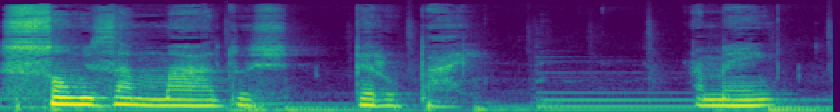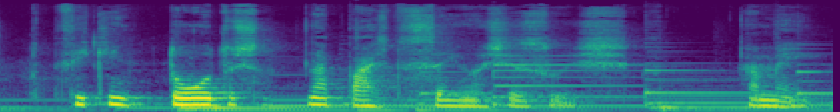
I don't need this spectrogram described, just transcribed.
somos amados pelo Pai. Amém? Fiquem todos na paz do Senhor Jesus. Amém.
